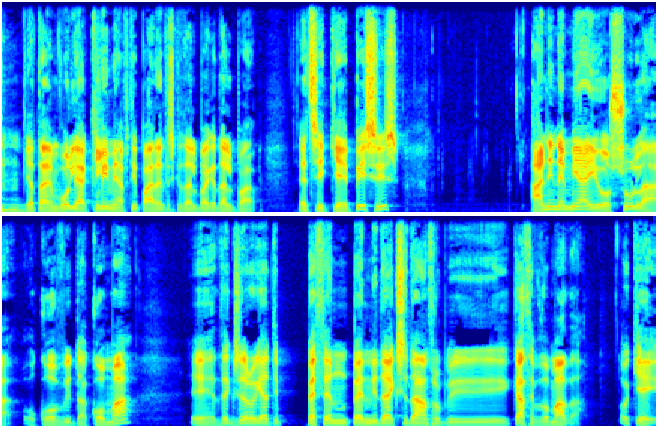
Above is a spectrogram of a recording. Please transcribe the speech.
για τα εμβόλια. Κλείνει αυτή η παρένθεση κτλ. κτλ. Έτσι, και επίσης, αν είναι μια ιωσούλα ο COVID ακόμα, ε, δεν ξέρω γιατί πεθαίνουν 50-60 άνθρωποι κάθε εβδομάδα. OK. Okay.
